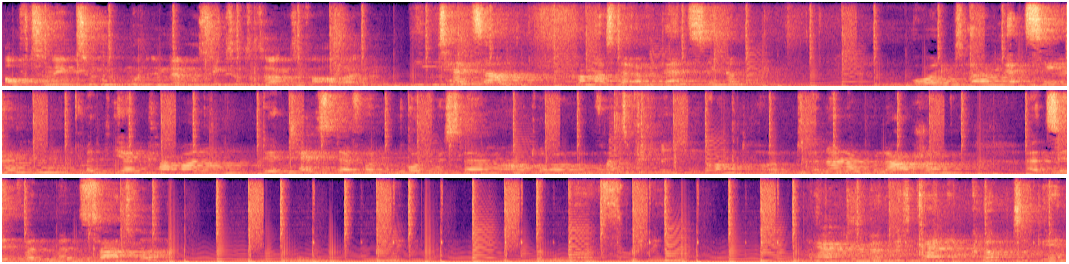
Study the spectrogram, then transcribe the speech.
aufzunehmen, zu loopen und in der Musik sozusagen zu verarbeiten. Die Tänzer kommen aus der Urban Dance Szene und ähm, erzählen mit ihren Körpern den Text, der von Poetry Slam Autor Franz Friedrich kommt einer Collage erzählt wird mit Sartre. Ihr habt die Möglichkeit, in den Club zu gehen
